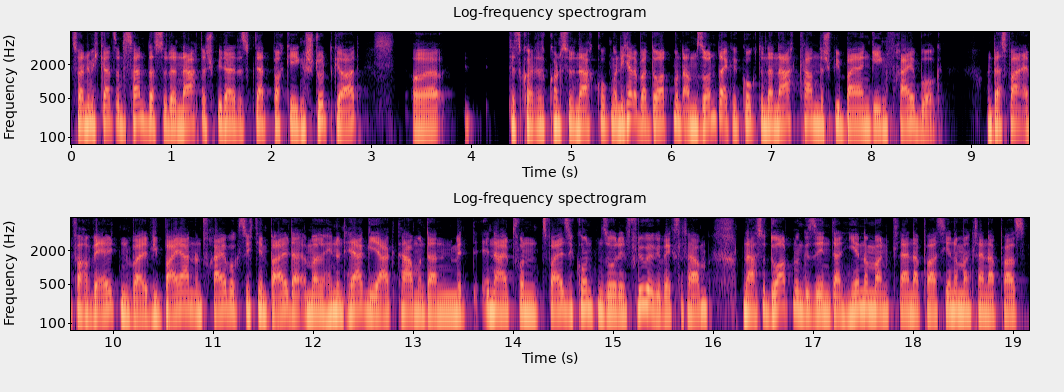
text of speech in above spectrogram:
Es war nämlich ganz interessant, dass du danach das Spiel hattest Gladbach gegen Stuttgart. Äh, das konntest du nachgucken. Und ich hatte aber Dortmund am Sonntag geguckt und danach kam das Spiel Bayern gegen Freiburg. Und das war einfach Welten, weil wie Bayern und Freiburg sich den Ball da immer hin und her gejagt haben und dann mit innerhalb von zwei Sekunden so den Flügel gewechselt haben. Und da hast du Dortmund gesehen, dann hier nochmal ein kleiner Pass, hier nochmal ein kleiner Pass.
